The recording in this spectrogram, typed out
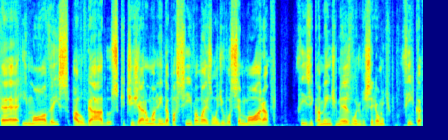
é, imóveis alugados que te geram uma renda passiva, mas onde você mora fisicamente mesmo, onde você realmente fica,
